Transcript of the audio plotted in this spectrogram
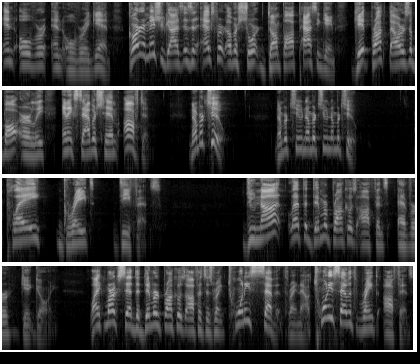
and over and over again. Gardner Minshew, guys, is an expert of a short dump off passing game. Get Brock Bowers the ball early and establish him often. Number two, number two, number two, number two play great defense. Do not let the Denver Broncos offense ever get going. Like Mark said, the Denver Broncos offense is ranked 27th right now, 27th ranked offense.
